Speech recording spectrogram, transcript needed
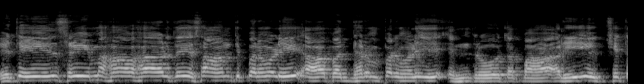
इति श्री महाभारते शांति परमढ़ि आपद्धर्म परमढ़ि इंद्रोतपारीक्षित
